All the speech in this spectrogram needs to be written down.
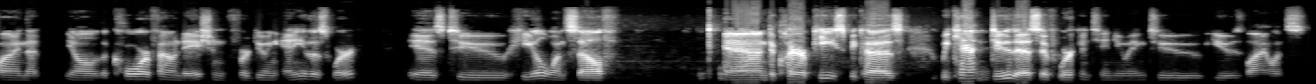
find that you know the core foundation for doing any of this work is to heal oneself and declare peace because we can't do this if we're continuing to use violence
